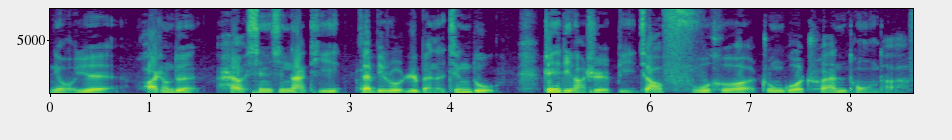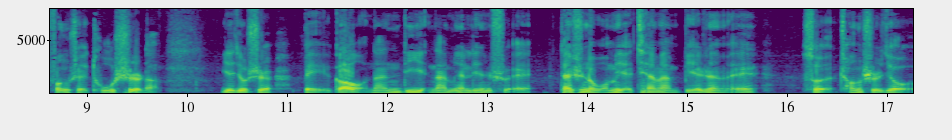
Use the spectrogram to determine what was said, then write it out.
纽约、华盛顿，还有新辛那提，再比如日本的京都，这些地方是比较符合中国传统的风水图式的，也就是北高南低，南面临水。但是呢，我们也千万别认为，所城市就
